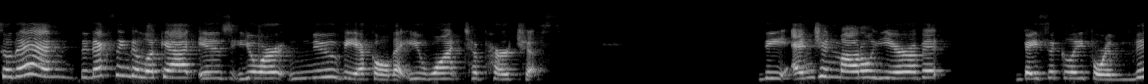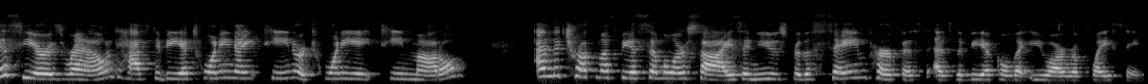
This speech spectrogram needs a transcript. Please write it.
So then the next thing to look at is your new vehicle that you want to purchase. The engine model year of it, basically for this year's round, has to be a 2019 or 2018 model. And the truck must be a similar size and used for the same purpose as the vehicle that you are replacing.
